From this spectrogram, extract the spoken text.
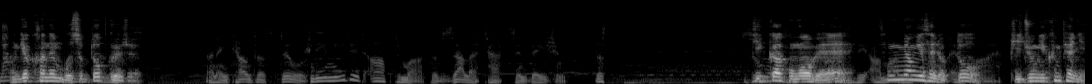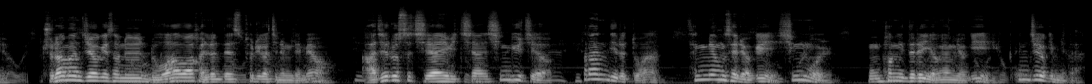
반격하는 모습도 보여줘요. An encounter still the immediate aftermath of Zalatath's invasion. The 빛과 공허 외에 생명의 세력도 비중이 큰 편이에요. 주라만 지역에서는 로아와 관련된 스토리가 진행되며 아제로스 지하에 위치한 신규 지역 파란디르 또한 생명 세력의 식물, 곰팡이들의 영향력이 큰 지역입니다.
